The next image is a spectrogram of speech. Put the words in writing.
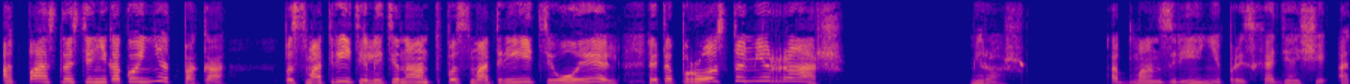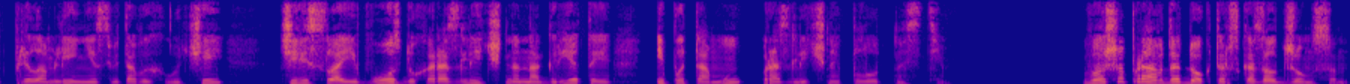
«Опасности никакой нет пока. Посмотрите, лейтенант, посмотрите, Уэль, это просто мираж!» Мираж. Обман зрения, происходящий от преломления световых лучей через слои воздуха, различно нагретые и потому различной плотности. «Ваша правда, доктор», — сказал Джонсон.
